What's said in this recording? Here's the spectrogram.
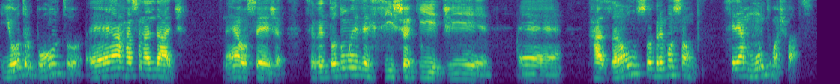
E outro ponto é a racionalidade, né? Ou seja, você vê todo um exercício aqui de é, razão sobre emoção. Seria muito mais fácil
